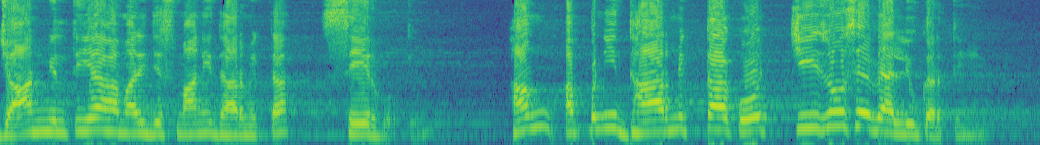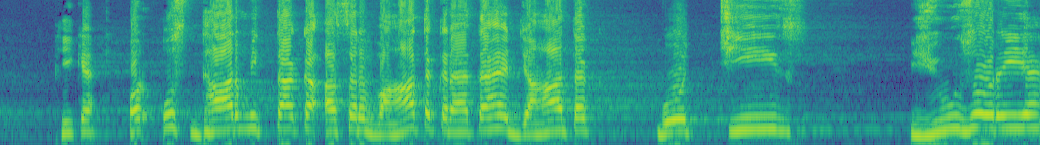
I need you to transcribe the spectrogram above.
جان ملتی ہے، ہماری جسمانی دھارمکتا سیر ہوتی ہے۔ ہم اپنی دھارمکتا کو چیزوں سے ویلیو کرتے ہیں، ٹھیک ہے؟ اور اس دھارمکتا کا اثر وہاں تک رہتا ہے جہاں تک وہ چیز یوز ہو رہی ہے،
